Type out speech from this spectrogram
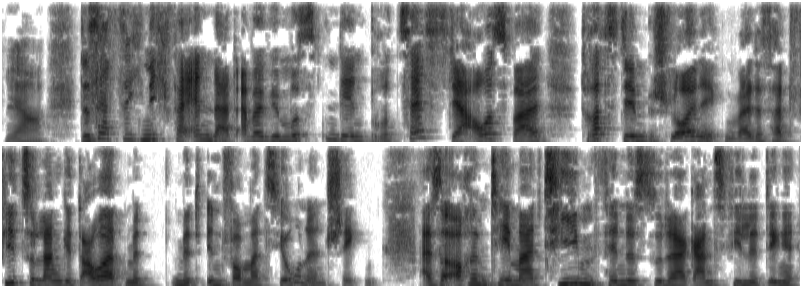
Ja, das hat sich nicht verändert, aber wir mussten den Prozess der Auswahl trotzdem beschleunigen, weil das hat viel zu lang gedauert mit, mit Informationen schicken. Also auch im Thema Team findest du da ganz viele Dinge.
